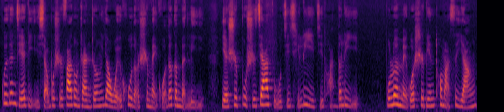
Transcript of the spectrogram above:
归根结底，小布什发动战争要维护的是美国的根本利益，也是布什家族及其利益集团的利益。不论美国士兵托马斯·杨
